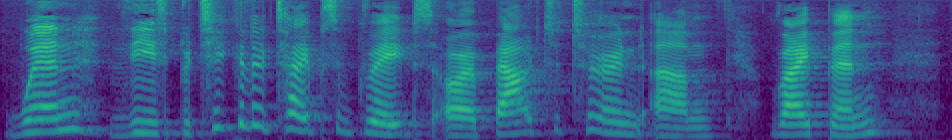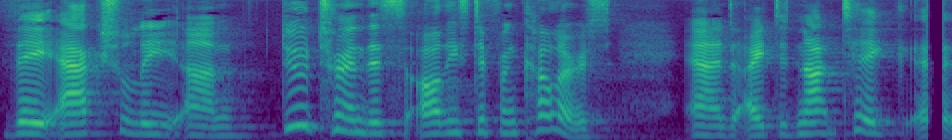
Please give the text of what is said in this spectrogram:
When these particular types of grapes are about to turn um, ripen, they actually um, do turn this all these different colors. And I did not take uh,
